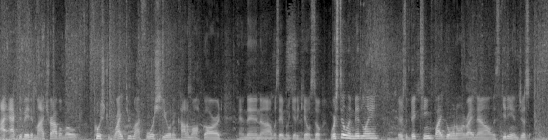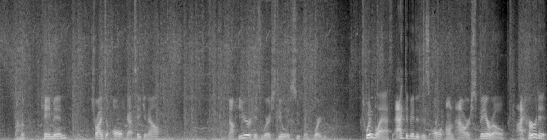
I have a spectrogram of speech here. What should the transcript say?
I activated my travel mode, pushed right through my force shield and caught him off guard, and then uh, was able to get a kill. So we're still in mid lane. There's a big team fight going on right now. This Gideon just came in, tried to ult, got taken out. Now here is where steel is super important. Twin Blast activated this ult on our Sparrow. I heard it,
